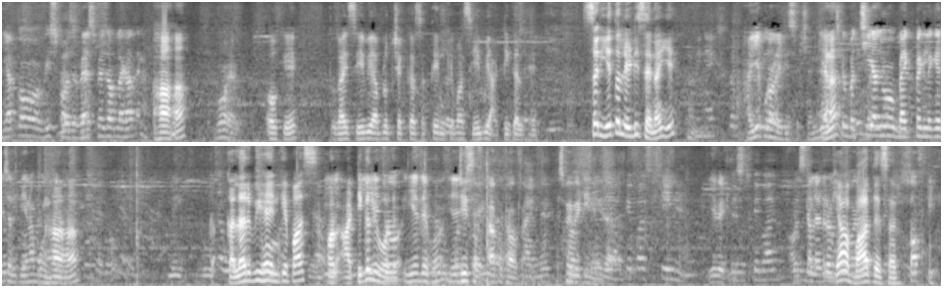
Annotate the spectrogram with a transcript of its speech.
ये आपको वेस्ट पे जब लगाते हैं ना? हाँ हाँ। वो है वो। ओके तो गाइस ये भी आप लोग चेक कर सकते हैं इनके पास ये भी आर्टिकल है। सर ये तो लेडीज़ है ना ये? हाँ ये पूरा लेडीज़ सेक्शन है। ना? आजकल बच्चियाँ जो बैग पैक लेके चलती है ना वो हाँ हाँ। कलर भी है इनके पास और आर्टिकल भी बहुत ये देखो ये जी सर। आप उठाओ। इसमें वेटिंग है। ये वेट लिस्ट और इसका लेटर क्या बात है सर सॉफ्टी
